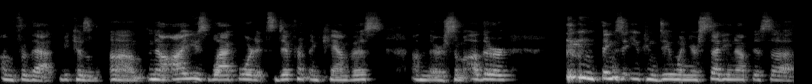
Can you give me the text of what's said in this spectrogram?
um, for that because um, now I use Blackboard. It's different than Canvas. Um, there are some other things that you can do when you're setting up this uh,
